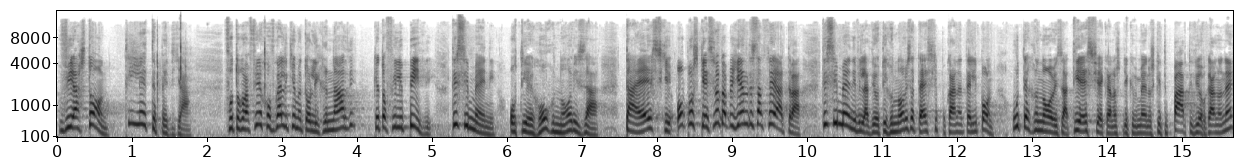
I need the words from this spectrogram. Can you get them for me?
βιαστών. Τι λέτε, παιδιά; Φωτογραφία έχω βγάλει και με το Λιγνάδι και το Φιλιππίδη. Τι σημαίνει, ότι εγώ γνώριζα τα έσχη, όπως και εσείς όταν πηγαίνετε στα θέατρα. Τι σημαίνει δηλαδή, ότι γνώριζα τα έσχη που κάνετε λοιπόν; Ούτε γνώριζα τι έσχη έκανε ο συγκεκριμένος και τι πάρτι διοργάνωνε.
